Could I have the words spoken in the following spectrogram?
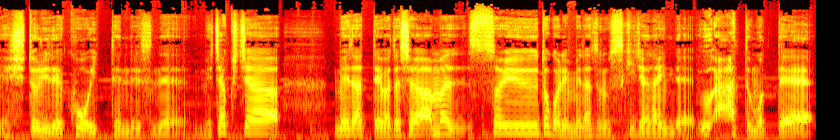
いや、一人でこう一点でですね、めちゃくちゃ目立って、私はあんまそういうとこで目立つの好きじゃないんで、うわーって思って、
